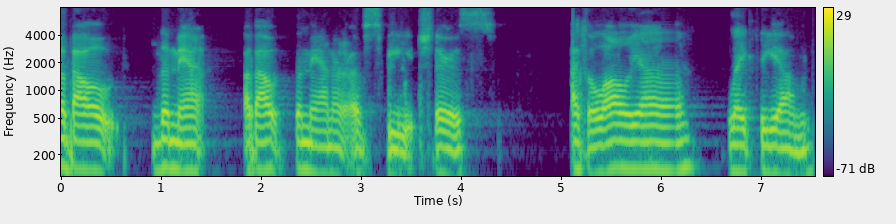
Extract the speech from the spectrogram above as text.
about the man about the manner of speech. There's echolalia, like the um,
